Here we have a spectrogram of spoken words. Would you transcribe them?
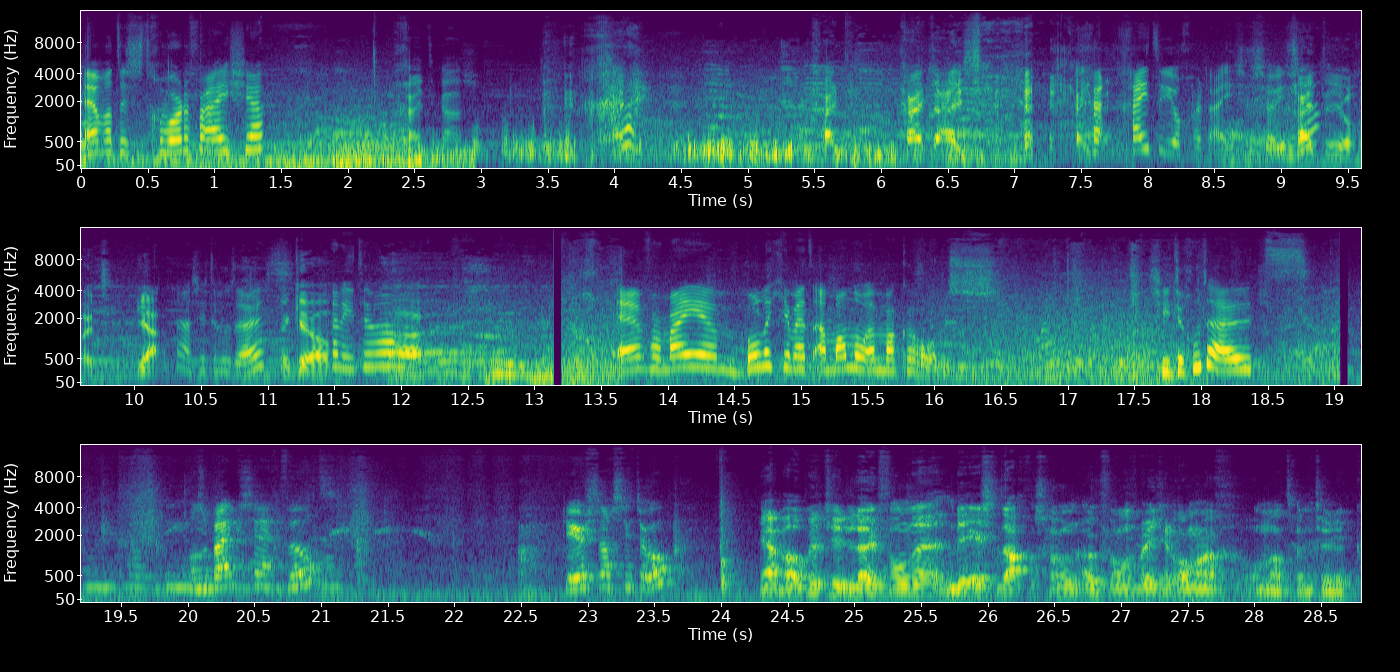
En wat is het geworden voor ijsje? Geitenkaas. Geit, geitenijs. Ge geitenyoghurtijs of zoiets. Geitenyoghurt. Ja, Ja, ziet er goed uit. dankjewel. Geniet ervan. En voor mij een bolletje met amandel en macarons. Ziet er goed uit. Onze buikjes zijn gevuld. De eerste dag zit erop. Ja, we hopen dat jullie het leuk vonden. De eerste dag was gewoon ook voor ons een beetje rommelig. Omdat we natuurlijk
